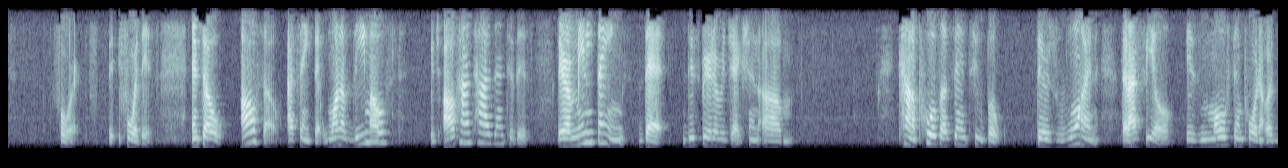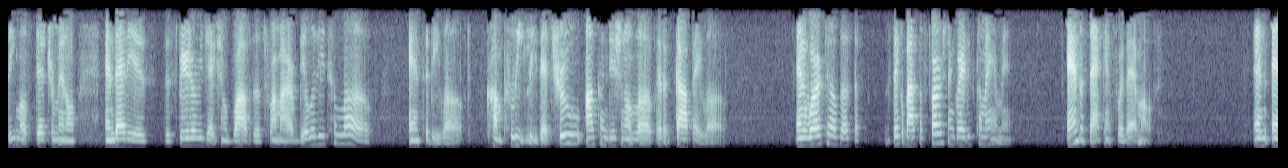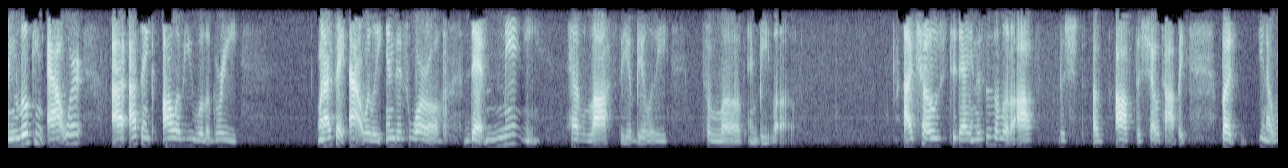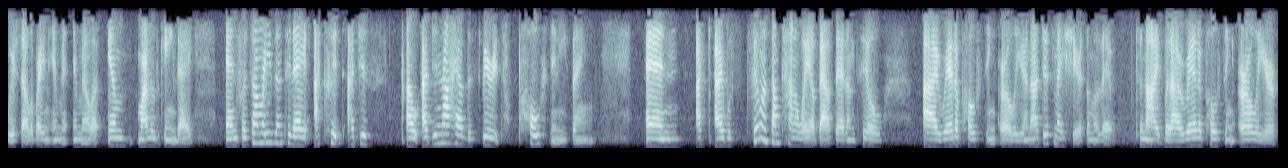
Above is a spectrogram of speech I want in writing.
for for this. And so also, I think that one of the most, which all kind of ties into this, there are many things that this spirit of rejection um, kind of pulls us into, but there's one that I feel is most important or the most detrimental, and that is the spirit of rejection robs us from our ability to love and to be loved completely, that true unconditional love, that agape love. And the word tells us to think about the first and greatest commandment, and the second for that most. And and looking outward, I, I think all of you will agree when I say outwardly in this world, that many have lost the ability to love and be loved. I chose today, and this is a little off the sh- off the show topic, but you know we're celebrating M- M- M- Martin Luther King Day, and for some reason today I could I just I, I did not have the spirit to post anything, and I I was feeling some kind of way about that until I read a posting earlier, and I just may share some of that tonight, but I read a posting earlier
